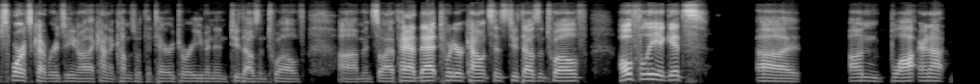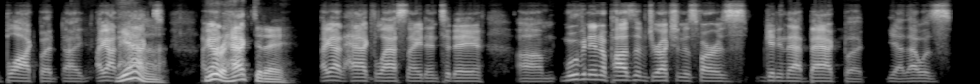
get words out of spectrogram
sports coverage. You know that kind of comes with the territory, even in 2012. Um, and so I've had that Twitter account since 2012. Hopefully, it gets uh, unblocked or not blocked, but I I got Yeah, hacked. I you got were hacked today. I got hacked last night and today. Um, moving in a positive direction as far as getting that back, but yeah, that was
